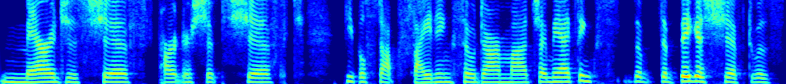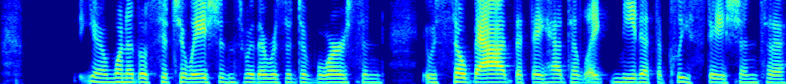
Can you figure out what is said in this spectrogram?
marriages shift, partnerships shift. People stop fighting so darn much. I mean, I think the the biggest shift was, you know, one of those situations where there was a divorce and it was so bad that they had to like meet at the police station to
